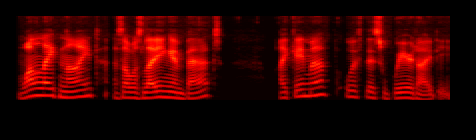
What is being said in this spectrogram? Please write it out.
One late night, as I was laying in bed, I came up with this weird idea.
